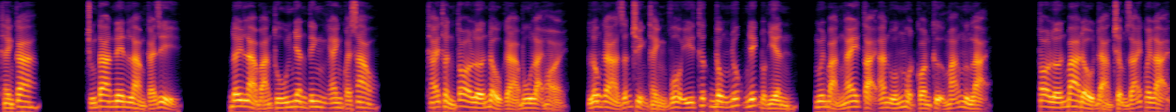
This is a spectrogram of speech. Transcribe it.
Thành ca, chúng ta nên làm cái gì? Đây là bán thú nhân tinh anh quái sao? Thái thần to lớn đầu gà bu lại hỏi, lông gà dẫn trịnh thành vô ý thức đông nhúc nhích đột nhiên, nguyên bản ngay tại ăn uống một con cự mãng ngừng lại. To lớn ba đầu đảng chậm rãi quay lại,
